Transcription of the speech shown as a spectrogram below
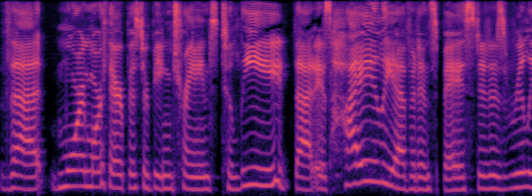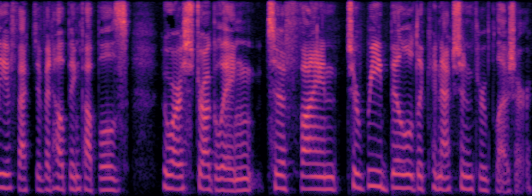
that more and more therapists are being trained to lead that is highly evidence based. It is really effective at helping couples who are struggling to find, to rebuild a connection through pleasure.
